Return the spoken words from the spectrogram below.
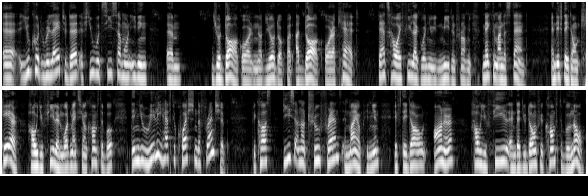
uh, you could relate to that if you would see someone eating um, your dog, or not your dog, but a dog or a cat that's how I feel like when you eat meat in front of me. Make them understand. And if they don't care how you feel and what makes you uncomfortable, then you really have to question the friendship. Because these are not true friends, in my opinion, if they don't honor how you feel and that you don't feel comfortable. No.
